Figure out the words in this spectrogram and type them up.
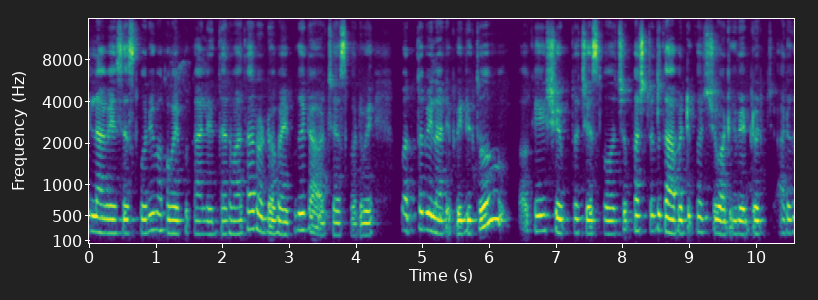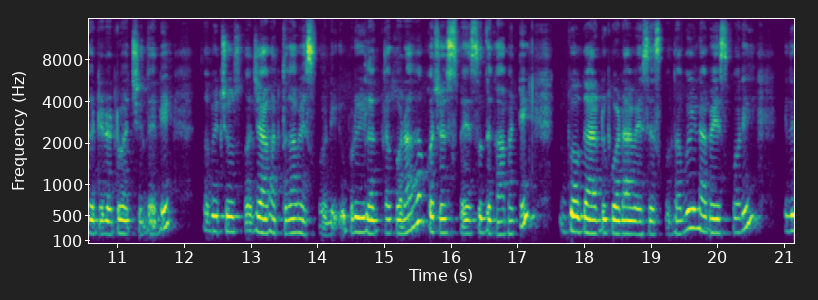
ఇలా వేసేసుకొని ఒకవైపు కాలిన తర్వాత రెండో వైపుకి టర్న్ చేసుకోవడమే. మొత్తం ఇలాంటి పిండితో ఒకే షేప్తో చేసుకోవచ్చు. ఫస్ట్ కాబట్టి కొంచెం అడుగునట్టు అడుగట్టినట్టు వచ్చిందండి. సో మీరు చూసుకొని జాగ్రత్తగా వేసుకోండి. ఇప్పుడు వీళ్ళంతా కూడా కొంచెం స్పేస్ ఉంది కాబట్టి ఇంకో గార్డు కూడా వేసేసుకుందాము. ఇలా వేసుకొని ఇది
